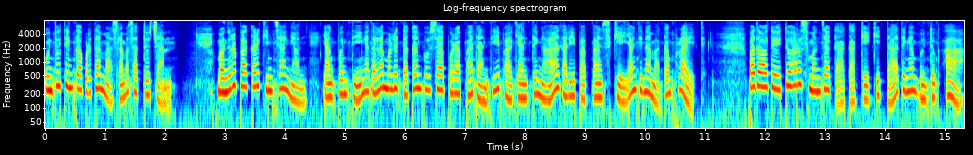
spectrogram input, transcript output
운투 띵까 버르다 마슬라마 사투 잠. 머누르 빠까르 김창현, 양번띵 아달라 멀르따깐 부사 보라파 단디 바기안 띵아 다리 빠빤스키 양디나 마깐 플라이트. 바다왁도 이또 하루스 먼저 까까끼 끼따 등한 문득 아.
